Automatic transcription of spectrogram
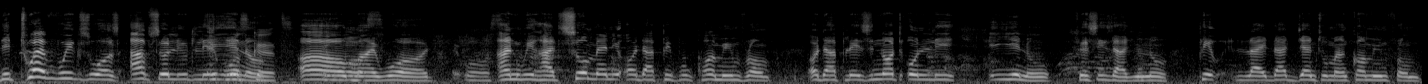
The 12 weeks was absolutely, It you was know. good. Oh my word. It was. And we had so many other people coming from other places, not only, you know, faces that you know, pe- like that gentleman coming from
